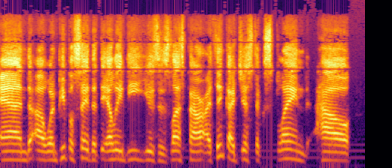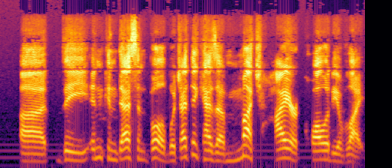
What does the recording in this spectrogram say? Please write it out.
And uh, when people say that the LED uses less power, I think I just explained how uh, the incandescent bulb, which I think has a much higher quality of light.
